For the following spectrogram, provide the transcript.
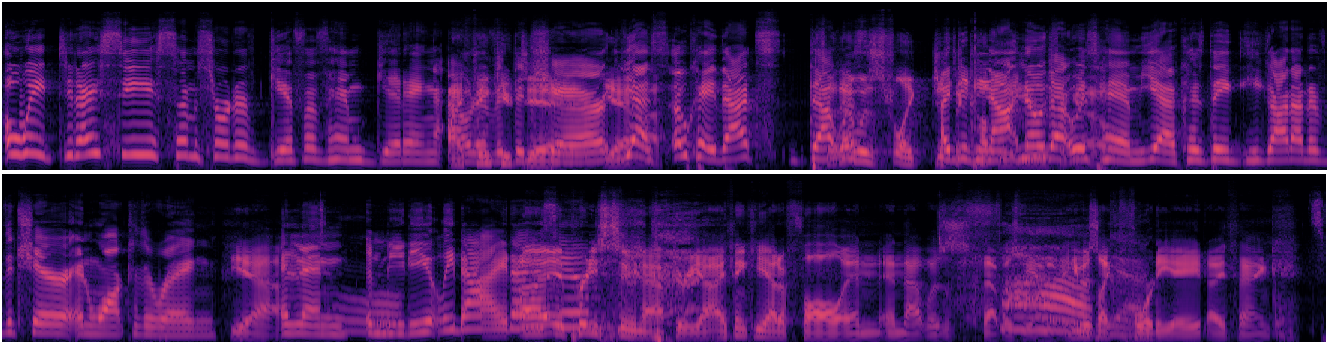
Oh wait, did I see some sort of gif of him getting out of it, the did, chair? yeah. Yes. Okay, that's that So was. that was, like, just I a did couple not know years that was him. Yeah, because they he got out of the chair and walked to the ring. Yeah. And then immediately died. I Uh, pretty soon after, yeah. I think he had a fall, and, and that was that was the end of it. He was like Yeah. 48, I think. It's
